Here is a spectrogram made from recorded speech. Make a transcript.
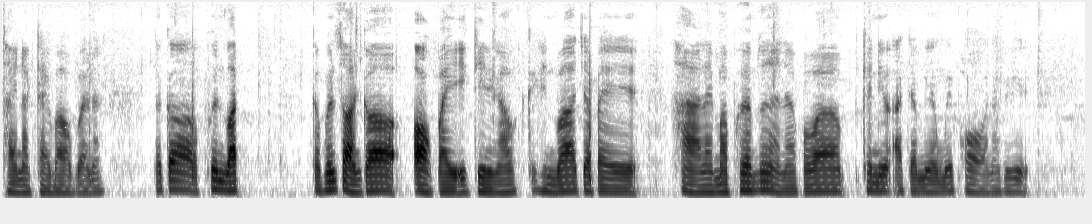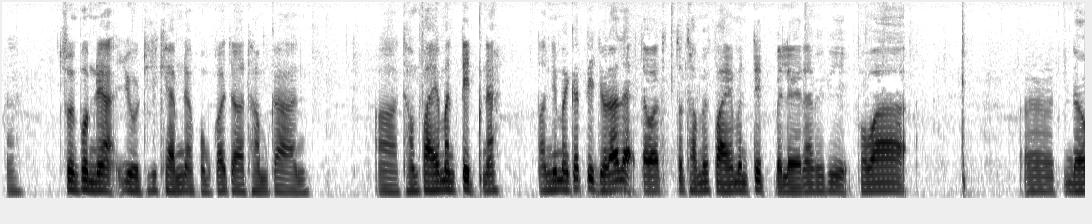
ไทยหนักไทยเบาไปนะ แล้วก็เพื่อนวัดกับเพื่อนสอนก็ออกไปอีกทีหนึ่งแล้วเห็นว่าจะไป หาอะไรมาเพิ่มสักหน่อยนะ เพราะว่าแค่นี้อาจจะยังไม่พอนะพี่นะส่วนผมเนี่ยอยู่ที่แคมป์เนี่ยผมก็จะทำการอ่าทำไฟให้มันติดนะ ตอนนี้มันก็ติดอยู่แล้วแหละ แต่ว่าจะทำให้ไฟมันติดไปเลยนะพี่พี่เพราะว่าเออเดี๋ยว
